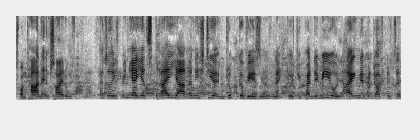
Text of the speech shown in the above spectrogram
spontane Entscheidung? Also ich bin ja jetzt drei Jahre nicht hier im Club gewesen, nicht? durch die Pandemie und eigene Bedürfnisse.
